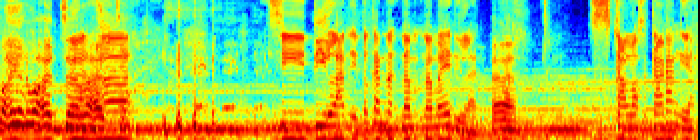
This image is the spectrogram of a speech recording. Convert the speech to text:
Main wajar aja. Eh, si Dilan itu kan nam- namanya Dilan. Eh, Kalau sekarang ya,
